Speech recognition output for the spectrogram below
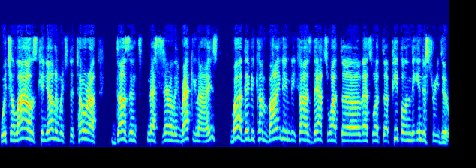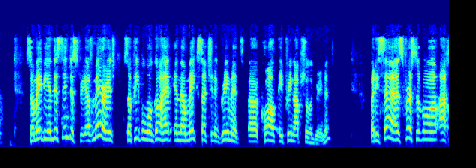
which allows kinyanim which the Torah doesn't necessarily recognize, but they become binding because that's what uh, that's what the people in the industry do. So maybe in this industry of marriage, so people will go ahead and they'll make such an agreement uh, called a prenuptial agreement. But he says, first of all, if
